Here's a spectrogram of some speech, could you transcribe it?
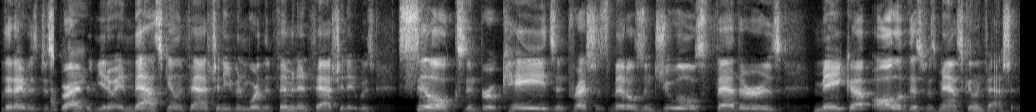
that I was describing, Okay. you know, in masculine fashion even more than feminine fashion it was silks and brocades and precious metals and jewels, feathers, makeup, all of this was masculine fashion.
